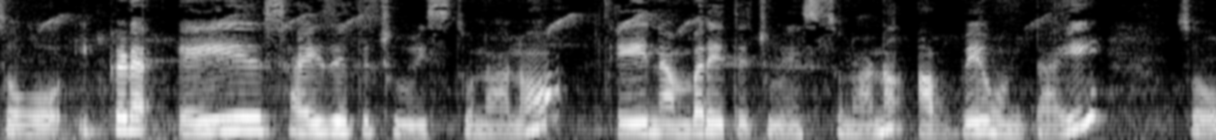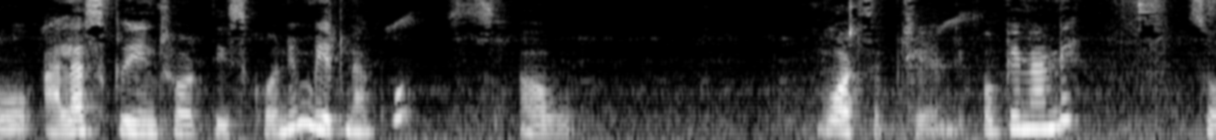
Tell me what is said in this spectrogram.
సో ఇక్కడ ఏ సైజ్ అయితే చూపిస్తున్నానో ఏ నెంబర్ అయితే చూపిస్తున్నానో అవే ఉంటాయి. సో అలా స్క్రీన్ షాట్ తీసుకొని మీరు నాకు వాట్సాప్ చేయండి. ఓకేనండి సో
